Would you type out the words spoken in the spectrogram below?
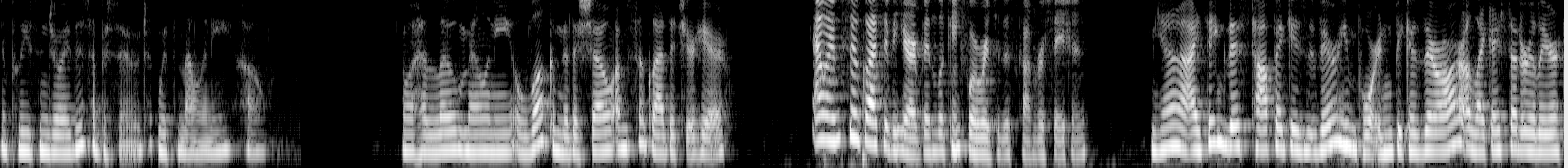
And please enjoy this episode with Melanie Ho. Well, hello, Melanie. Welcome to the show. I'm so glad that you're here. Oh, I'm so glad to be here. I've been looking forward to this conversation. Yeah, I think this topic is very important because there are, like I said earlier,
